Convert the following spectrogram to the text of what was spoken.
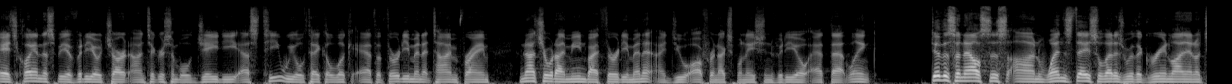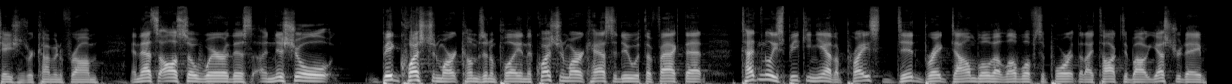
Hey, it's Clay, and this will be a video chart on ticker symbol JDST. We will take a look at the 30-minute time frame. If you're not sure what I mean by 30-minute, I do offer an explanation video at that link. Did this analysis on Wednesday, so that is where the green line annotations are coming from. And that's also where this initial big question mark comes into play. And the question mark has to do with the fact that, technically speaking, yeah, the price did break down below that level of support that I talked about yesterday.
